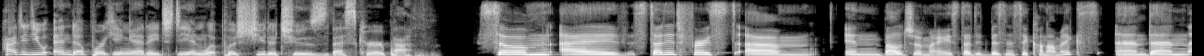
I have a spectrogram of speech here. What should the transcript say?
How did you end up working at HD and what pushed you to choose this career path? So um, I studied first um, in Belgium. I studied business economics, and then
